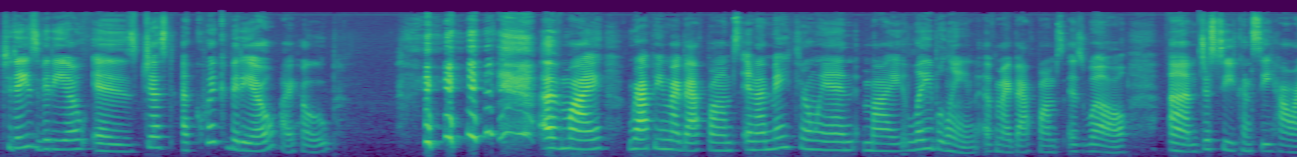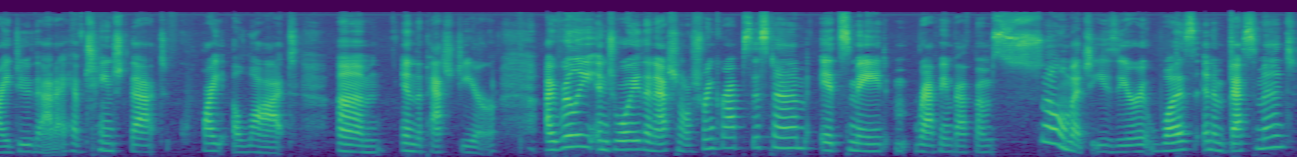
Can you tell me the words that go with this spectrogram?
Today's video is just a quick video, I hope, of my wrapping my bath bombs and I may throw in my labeling of my bath bombs as well um, just so you can see how I do that. I have changed that quite a lot um, in the past year. I really enjoy the National Shrink Wrap system. It's made wrapping bath bombs so much easier. It was an investment,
